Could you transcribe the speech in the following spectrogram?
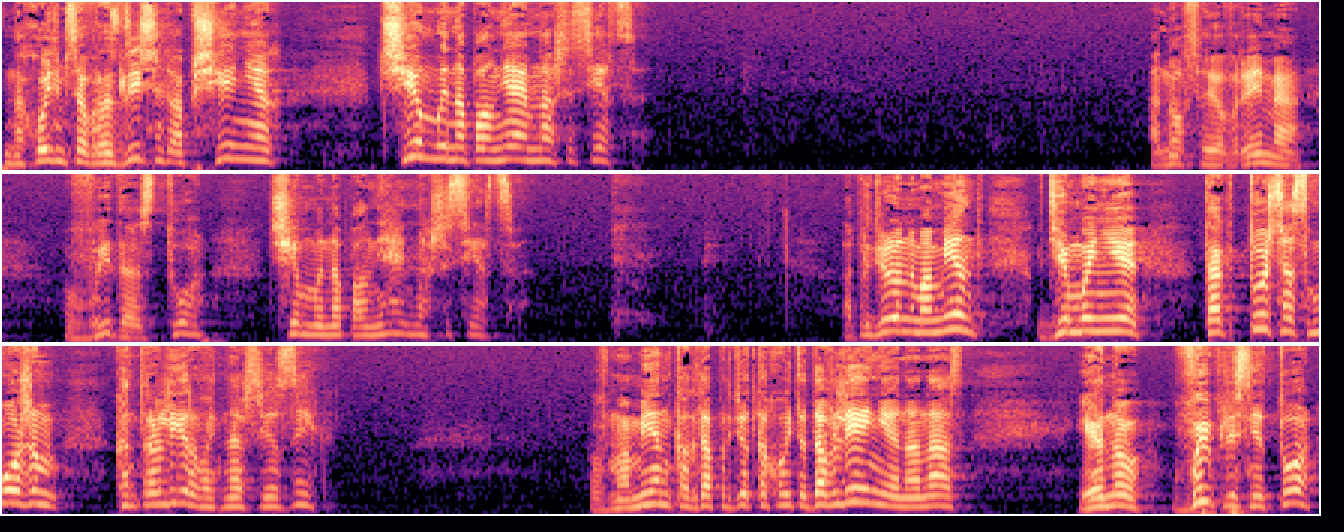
находимся в различных общениях, чем мы наполняем наше сердце? Оно в свое время выдаст то, чем мы наполняем наше сердце. Определенный момент, где мы не так точно сможем контролировать наш язык. В момент, когда придет какое-то давление на нас, и оно выплеснет то,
